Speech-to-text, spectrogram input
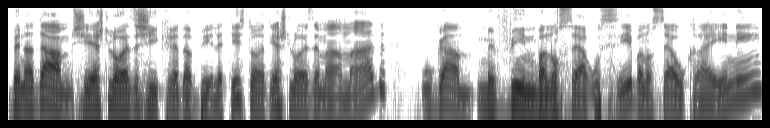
בן אדם שיש לו איזושהי credibility, זאת אומרת, יש לו איזה מעמד, הוא גם מבין בנושא הרוסי, בנושא האוקראיני,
